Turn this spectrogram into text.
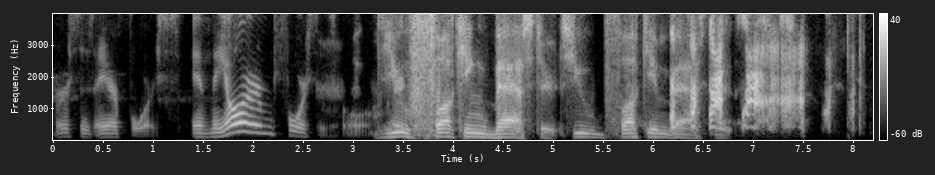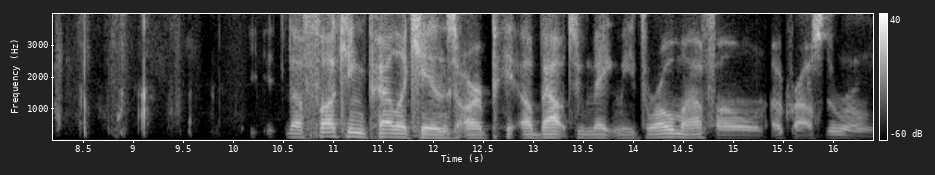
versus Air Force in the Armed Forces Bowl. You fucking bastards! You fucking bastards! the fucking Pelicans are p- about to make me throw my phone across the room.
